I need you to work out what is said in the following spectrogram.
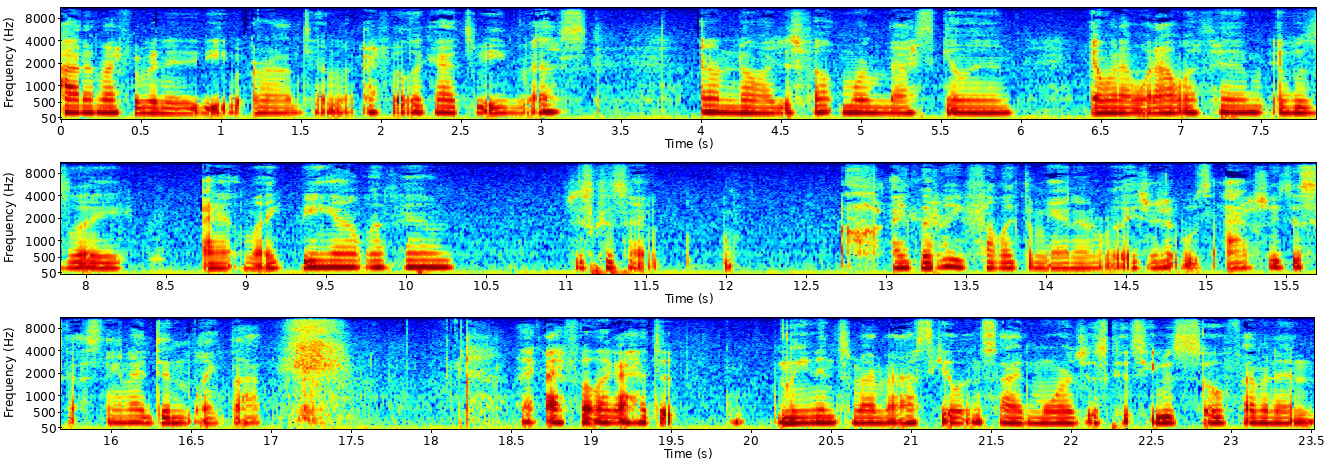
out of my femininity around him. Like I felt like I had to be mess. I don't know. I just felt more masculine, and when I went out with him, it was like I didn't like being out with him just because I, I literally felt like the man in a relationship was actually disgusting and I didn't like that. Like I felt like I had to lean into my masculine side more just because he was so feminine.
